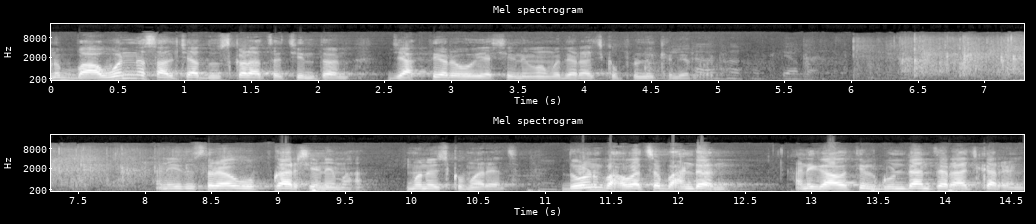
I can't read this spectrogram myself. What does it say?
म्हणून बावन्न सालच्या दुष्काळाचं चिंतन जागते रहो या सिनेमामध्ये राज कपूरने केलेलं होतं. आणि दुसरा उपकार सिनेमा मनोज कुमार यांचा. दोन भावाचं भांडण आणि गावातील गुंडांचं राजकारण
